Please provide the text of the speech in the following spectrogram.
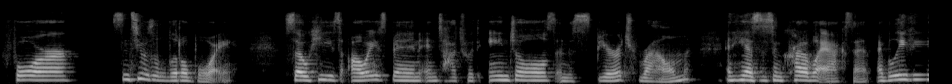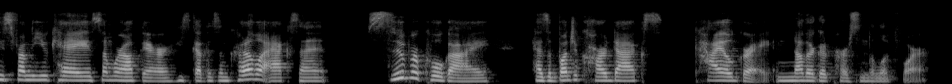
for since he was a little boy. So he's always been in touch with angels and the spirit realm. And he has this incredible accent. I believe he's from the UK, somewhere out there. He's got this incredible accent, super cool guy, has a bunch of card decks. Kyle Gray, another good person to look for.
